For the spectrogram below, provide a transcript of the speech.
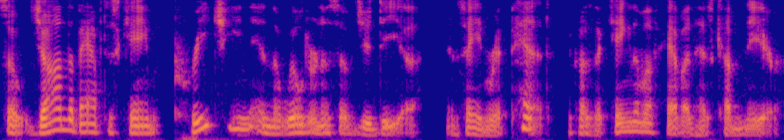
So John the Baptist came preaching in the wilderness of Judea and saying, Repent, because the kingdom of heaven has come near.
